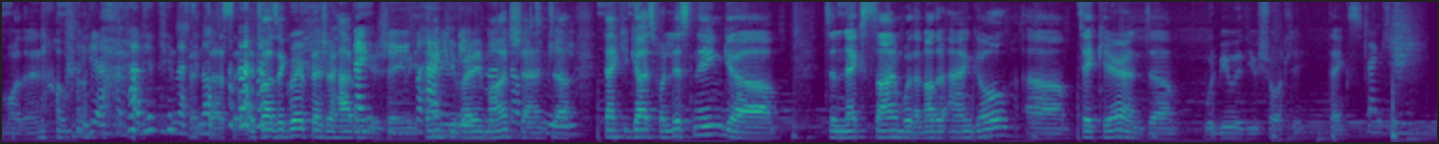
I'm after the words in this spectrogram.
More than enough. yes, I think that's enough. Fantastic. it was a great pleasure having Thank you, you Jaymie. for Thank you very Nice much. And uh, thank you guys for listening. Uh, till next time with another angle. Um, take care and um, we'll be with you shortly. Thanks. Thank you.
